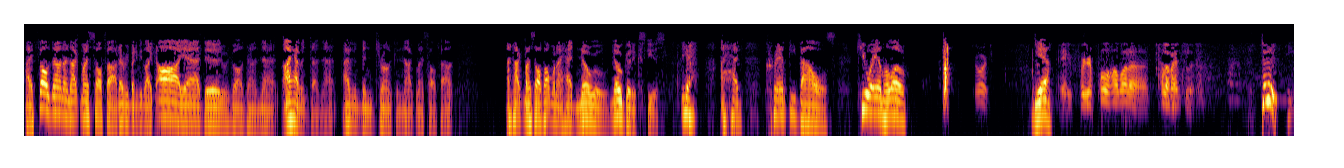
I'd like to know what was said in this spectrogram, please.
I fell down. I knocked myself out. Everybody would be like, "Oh yeah, dude, we've all done that." I haven't done that. I haven't been drunk and knocked myself out. I knocked myself out when I had no no good excuse. Yeah. I had crampy bowels. QAM, hello. George, Yeah. hey, for your poll, how about a televangelist? Dude,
